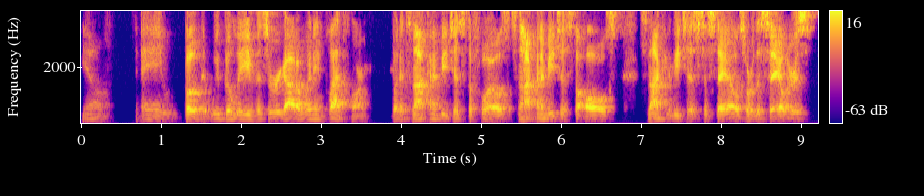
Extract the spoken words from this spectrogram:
you know, a boat that we believe is a regatta winning platform. But it's not going to be just the foils. It's not going to be just the hulls. It's not going to be just the sails or the sailors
